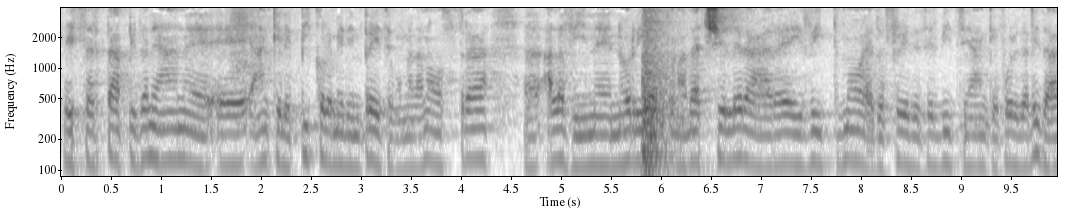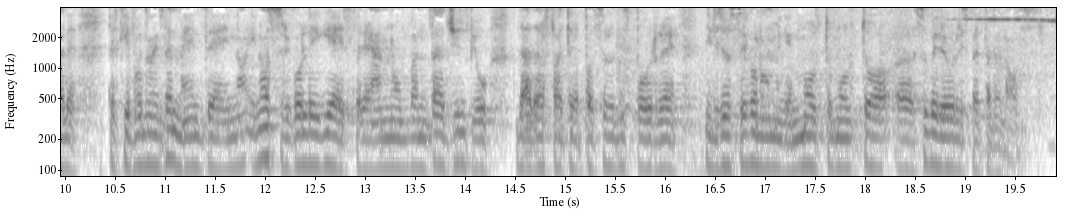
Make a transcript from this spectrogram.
le start-up italiane e anche le piccole e medie imprese come la nostra eh, alla fine non riescono ad accelerare il ritmo e ad offrire dei servizi anche fuori dall'Italia perché fondamentalmente i, no- i nostri colleghi esteri hanno un vantaggio in più dato il fatto che possono disporre di risorse economiche molto molto eh, superiori rispetto alle nostre.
